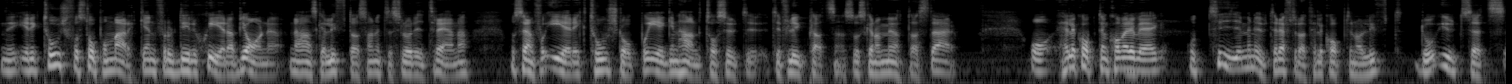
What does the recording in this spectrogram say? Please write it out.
Erik Tors får stå på marken för att dirigera Bjarne när han ska lyfta så han inte slår i träna. Och sen får Erik Tors då på egen hand ta sig ut till flygplatsen så ska de mötas där. Och helikoptern kommer iväg och tio minuter efter att helikoptern har lyft, då utsätts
